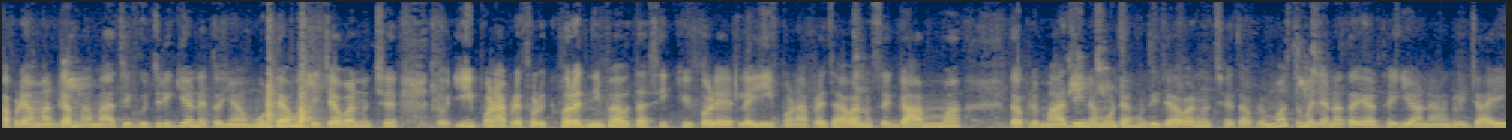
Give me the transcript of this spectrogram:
આપણે અમારા ગામમાં માજી ગુજરી ગયા ને, તો અહીંયા મોઢા સુધી જવાનું છે. તો એ પણ આપણે થોડીક ફરજ નિભાવતા શીખવી પડે, એટલે એ પણ આપણે જવાનું છે ગામમાં. તો આપણે માજીના મોઢા સુધી જવાનું છે. તો આપણે મસ્ત મજાના તૈયાર થઈ ગયા અને આંગળી જાય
